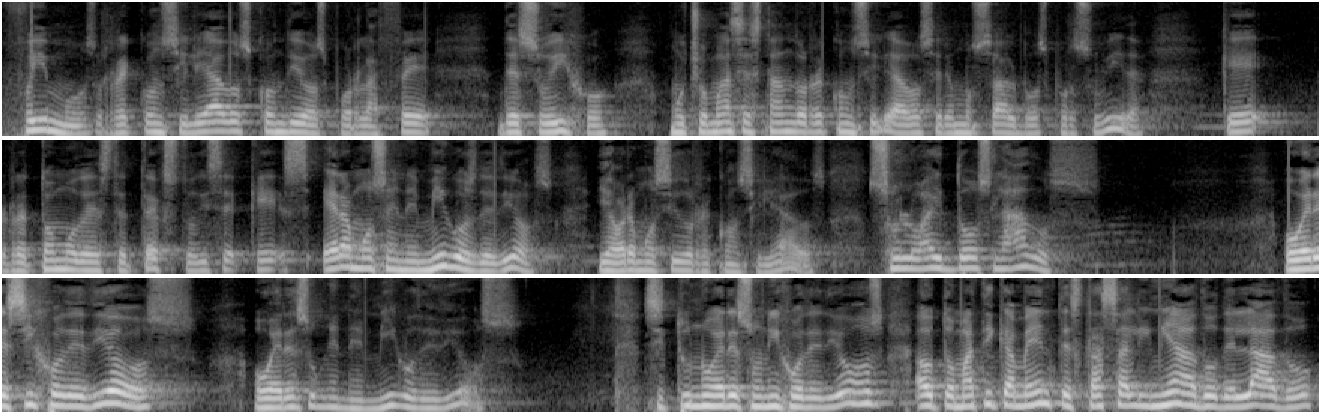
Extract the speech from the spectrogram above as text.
fuimos reconciliados con Dios por la fe de su Hijo, mucho más estando reconciliados seremos salvos por su vida. Que retomo de este texto, dice que éramos enemigos de Dios y ahora hemos sido reconciliados. Solo hay dos lados. O eres hijo de Dios o eres un enemigo de Dios. Si tú no eres un hijo de Dios, automáticamente estás alineado del lado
